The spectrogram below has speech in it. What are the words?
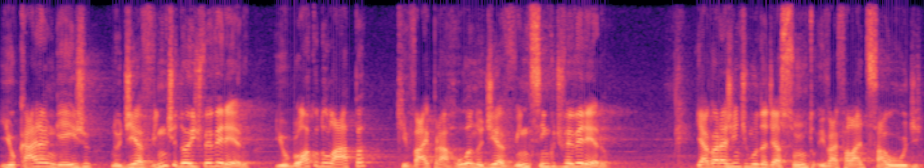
e o Caranguejo no dia 22 de fevereiro, e o Bloco do Lapa, que vai para a rua no dia 25 de fevereiro. E agora a gente muda de assunto e vai falar de saúde.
